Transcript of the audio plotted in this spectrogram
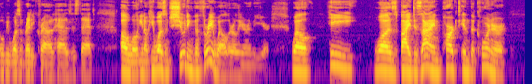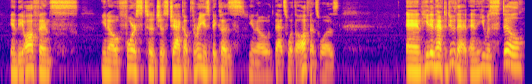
Obi wasn't ready crowd has is that, oh well, you know he wasn't shooting the three well earlier in the year. Well, he was by design parked in the corner in the offense, you know, forced to just jack up threes because you know that's what the offense was. And he didn't have to do that, and he was still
